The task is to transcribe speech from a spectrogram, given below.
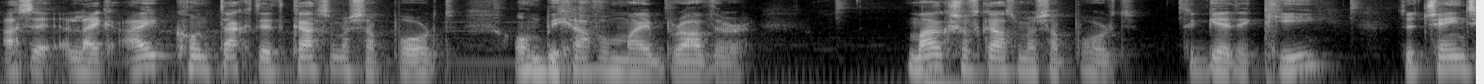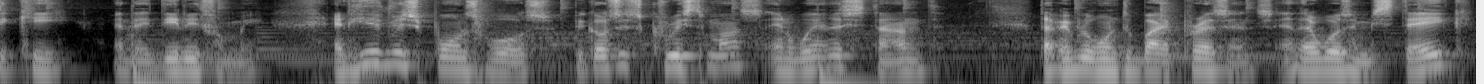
As a, like I contacted customer support on behalf of my brother, Microsoft customer support, to get a key, to change a key, and they did it for me. And his response was, because it's Christmas and we understand that people want to buy presents and there was a mistake,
